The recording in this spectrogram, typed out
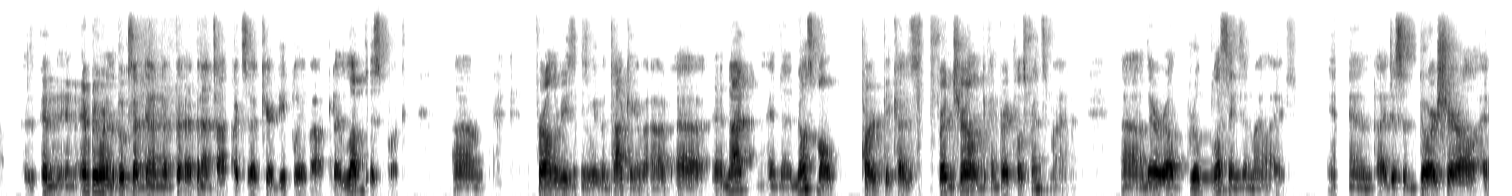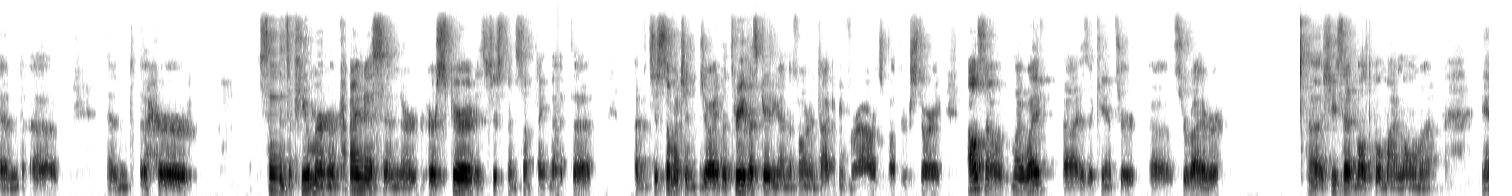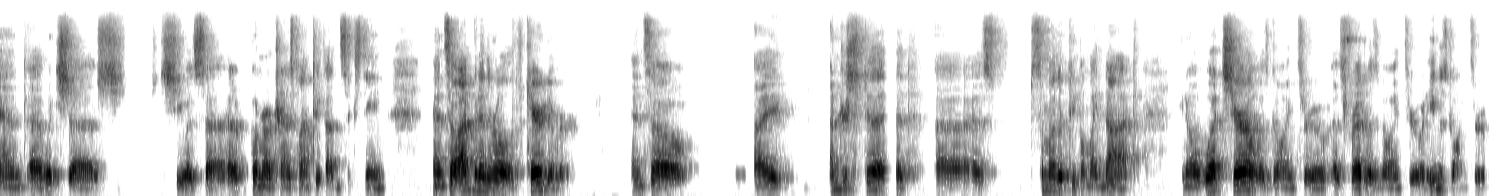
and, and, every one of the books I've done, I've, I've, been on topics that I've cared deeply about. But I love this book um, for all the reasons we've been talking about, uh, and not in no small part because Fred and Cheryl have become very close friends of mine. Uh, they're real, real blessings in my life, and, and I just adore Cheryl and uh, and her sense of humor, and her kindness, and her, her spirit has just been something that uh, I've just so much enjoyed. The three of us getting on the phone and talking for hours about their story. Also, my wife uh, is a cancer uh, survivor, uh, she's had multiple myeloma, and uh, which uh, she, she, was had a bone marrow transplant in 2016, and so I've been in the role of caregiver, and so I understood uh, as some other people might not, you know, what Cheryl was going through, as Fred was going through, what he was going through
